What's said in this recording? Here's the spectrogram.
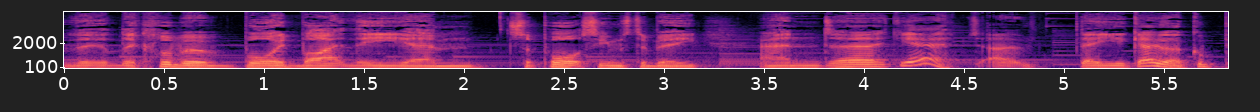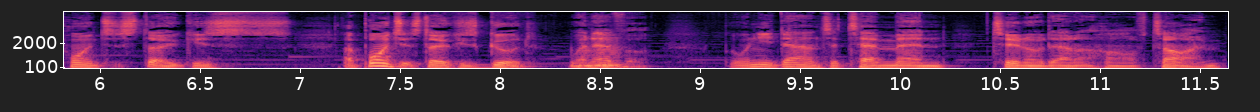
The the club are buoyed by it, the um, support seems to be, and uh, yeah, uh, there you go. A good point at Stoke is a point at Stoke is good whenever, Mm-hmm. but when you're down to ten men, two 0 down at half time,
